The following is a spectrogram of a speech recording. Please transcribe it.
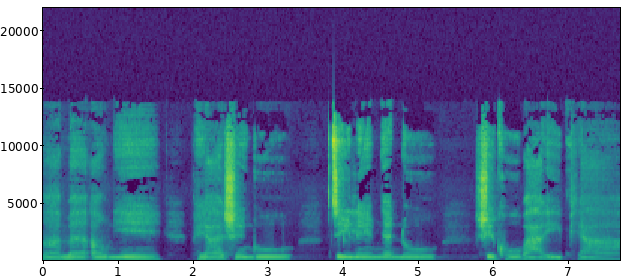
ငါမှန်အောင်မြင်ဖျားရှင်ကို ကြည်လင်မြတ်နိုး ရှိခိုးပါ၏ဖျား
